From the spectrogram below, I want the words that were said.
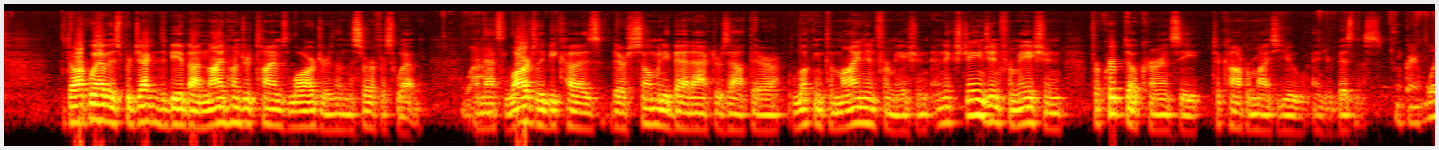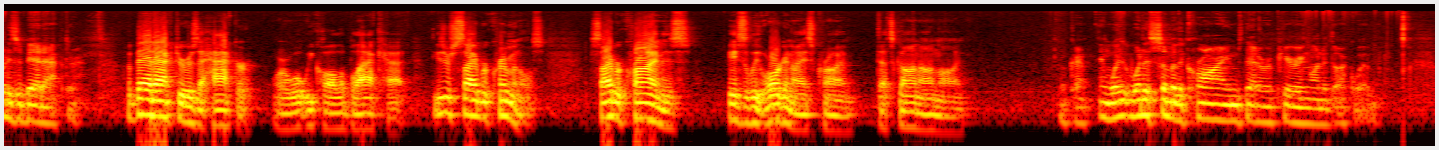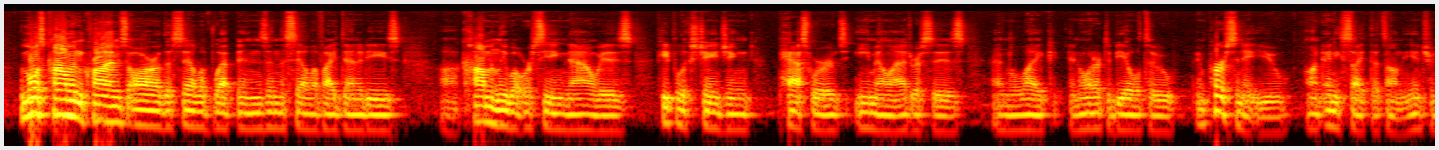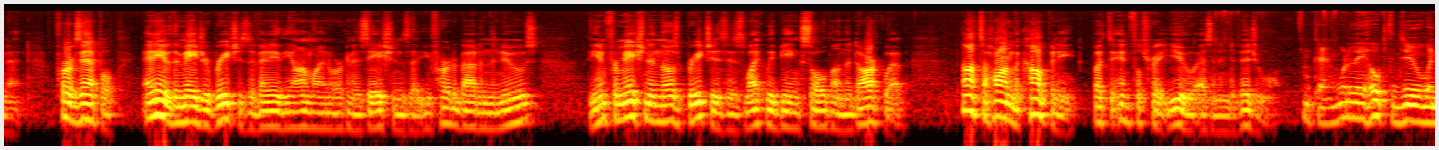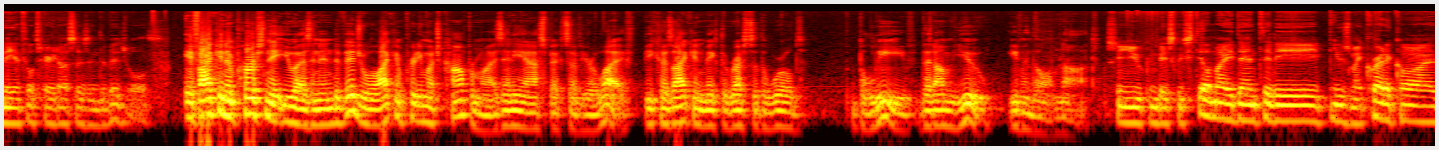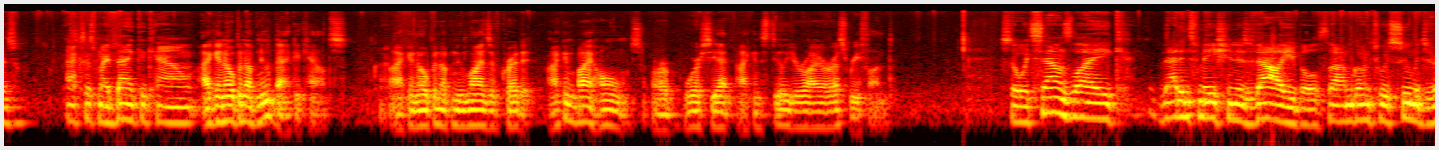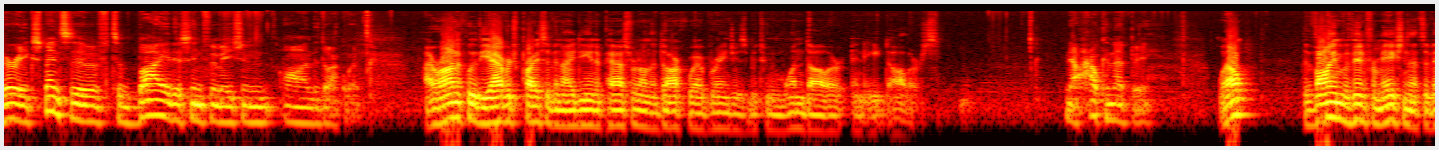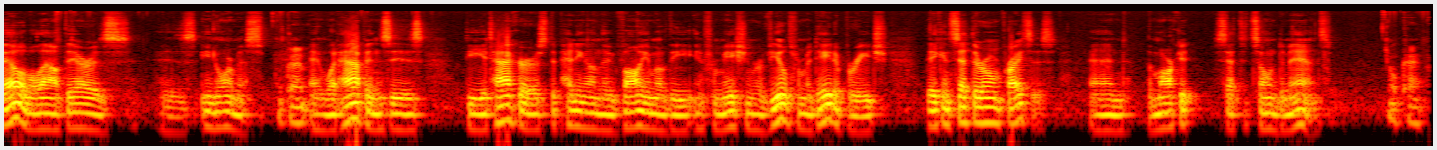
The dark web is projected to be about 900 times larger than the surface web. Wow. And that's largely because there are so many bad actors out there looking to mine information and exchange information for cryptocurrency to compromise you and your business. Okay. What is a bad actor? A bad actor is a hacker, or what we call a black hat. These are cyber criminals. Cyber crime is basically organized crime that's gone online. Okay. And what, what are some of the crimes that are appearing on the dark web? The most common crimes are the sale of weapons and the sale of identities. Uh, commonly, what we're seeing now is people exchanging passwords, email addresses, and the like in order to be able to impersonate you on any site that's on the internet. For example, any of the major breaches of any of the online organizations that you've heard about in the news, the information in those breaches is likely being sold on the dark web, not to harm the company, but to infiltrate you as an individual. Okay. And what do they hope to do when they infiltrate us as individuals? if I can impersonate you as an individual, I can pretty much compromise any aspects of your life because I can make the rest of the world believe that I'm you, even though I'm not. So you can basically steal my identity, use my credit cards, access my bank account. I can open up new bank accounts. Okay. I can open up new lines of credit. I can buy homes, or worse yet, I can steal your IRS refund. So it sounds like that information is valuable. So I'm going to assume it's very expensive to buy this information on the dark web. Ironically, the average price of an ID and a password on the dark web ranges between $1 and $8. Now, how can that be? Well, the volume of information that's available out there is, is enormous. Okay. And what happens is the attackers, depending on the volume of the information revealed from a data breach, they can set their own prices, and the market sets its own demands. Okay.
